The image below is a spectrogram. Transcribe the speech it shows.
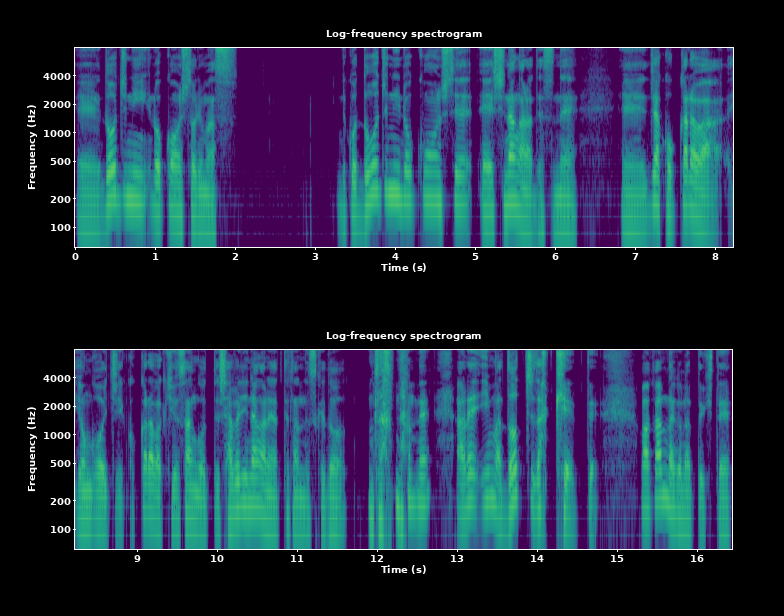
えー、同時に録音しております。でこれ同時に録音して、えー、しながらですね、えー、じゃあこっからは451こっからは935って喋りながらやってたんですけど だんだんねあれ今どっちだっけって分かんなくなってきて、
